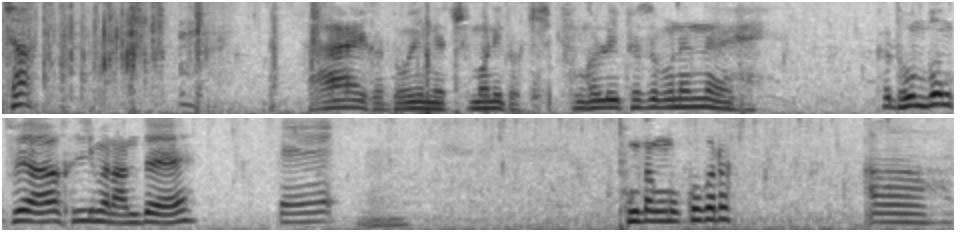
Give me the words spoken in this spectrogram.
자. 아이고 노인네 주머니도 깊은 걸로 입혀서 보냈네. 그 돈 봉투야 흘리면 안 돼. 네, 통닭 먹고 가라. 어,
